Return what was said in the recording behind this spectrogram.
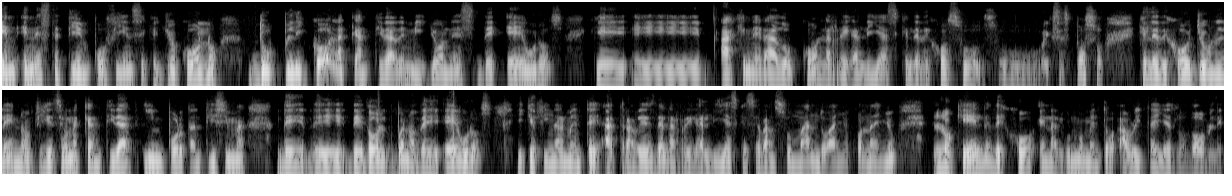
En, este tiempo, fíjense que Yoko Ono duplicó la cantidad de millones de euros que eh, ha generado con las regalías que le dejó su, su ex esposo, que le dejó John Lennon. Fíjense, una cantidad importantísima de bueno, de euros y que finalmente a través de las regalías que se van sumando año con año, lo que él le dejó en algún momento, ahorita ya es lo doble.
